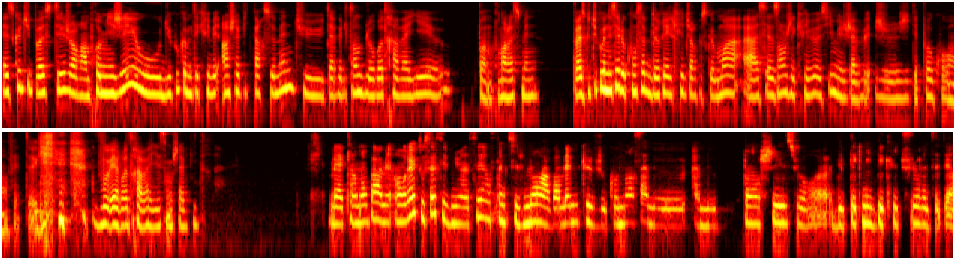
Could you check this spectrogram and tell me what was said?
est-ce que tu postais genre un premier jet ou du coup, comme tu écrivais un chapitre par semaine, tu avais le temps de le retravailler pendant la semaine? Parce que tu connaissais le concept de réécriture Parce que moi, à 16 ans, j'écrivais aussi, mais je n'étais pas au courant, en fait, qu'on pouvait retravailler son chapitre. Mais clairement pas. Mais en vrai, tout ça, c'est venu assez instinctivement avant même que je commence à me, à me pencher sur euh, des techniques d'écriture, etc.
